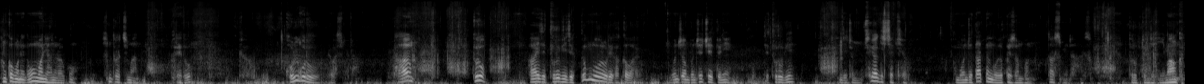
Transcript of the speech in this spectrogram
한꺼번에 너무 많이 하느라고 힘들었지만 그래도 그 골고루 해왔습니다. 다음 두릅 아 이제 두릅이 이제 끝물에 가까워요. 먼저 한번 채취했더니 이제 두릅이 이제 좀 쇠하기 시작해요. 먼저 땄던 거 옆에서 한번 땄습니다. 그래서 두릅도 이제 이만큼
